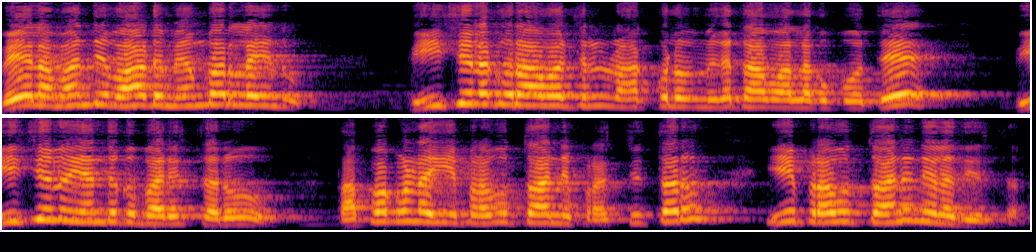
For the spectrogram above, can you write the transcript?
వేల మంది వార్డు మెంబర్లు అయినరు బీసీలకు రావాల్సిన హక్కులు మిగతా వాళ్ళకు పోతే బీసీలు ఎందుకు భరిస్తారు? తప్పకుండా ఈ ప్రభుత్వాన్ని ప్రశ్నిస్తారు ఈ ప్రభుత్వాన్ని నిలదీస్తారు.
